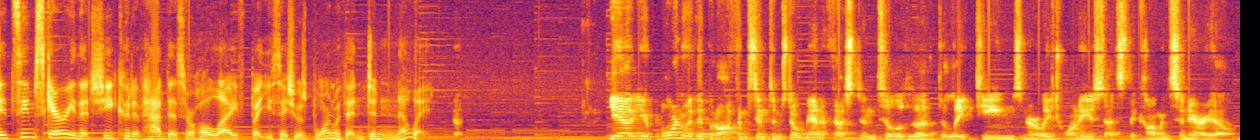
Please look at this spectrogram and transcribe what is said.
It seems scary that she could have had this her whole life, but you say she was born with it and didn't know it. Yeah, you're born with it, but often symptoms don't manifest until the, the late teens and early 20s. That's the common scenario.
